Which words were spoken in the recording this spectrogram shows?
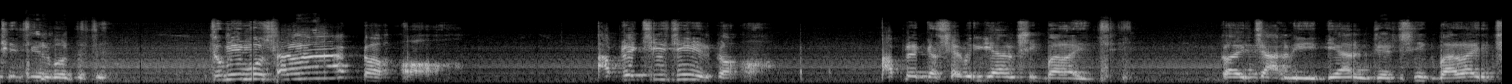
খিচির বলতেছে। তুমি মুসানা কহ। আপনি কহ। আপনার কাছে আমি জ্ঞান শিখবার আইছি কয় চালি জ্ঞান যে শিখবার আইছ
